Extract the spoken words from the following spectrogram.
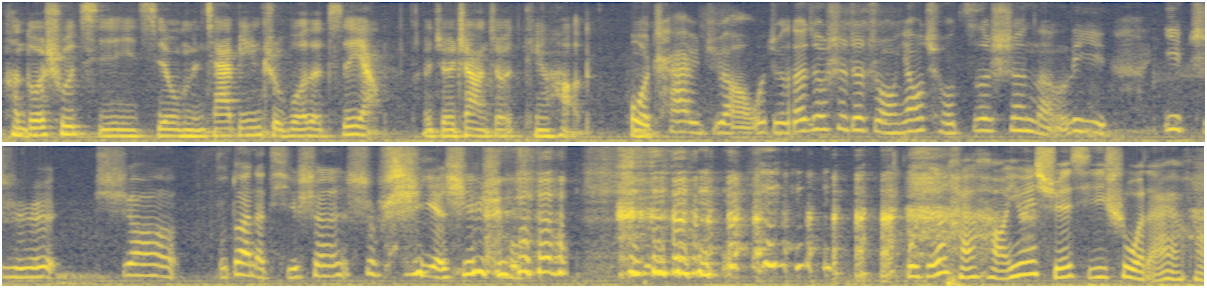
很多书籍以及我们嘉宾主播的滋养，我觉得这样就挺好的。我插一句啊，我觉得就是这种要求自身能力一直需要不断的提升，是不是也是一种 我觉得还好，因为学习是我的爱好。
